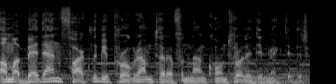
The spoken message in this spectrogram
Ama beden farklı bir program tarafından kontrol edilmektedir.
